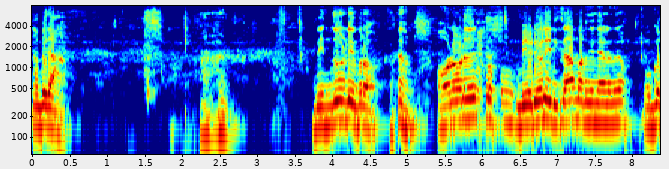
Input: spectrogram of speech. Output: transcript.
അപ്പം ഇതാ. ബിന്ദുണ്ട് ഇപ്പുറം. ഓളോട് വീഡിയോയിൽ ഇരിക്കാൻ പറഞ്ഞു നമുക്ക്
